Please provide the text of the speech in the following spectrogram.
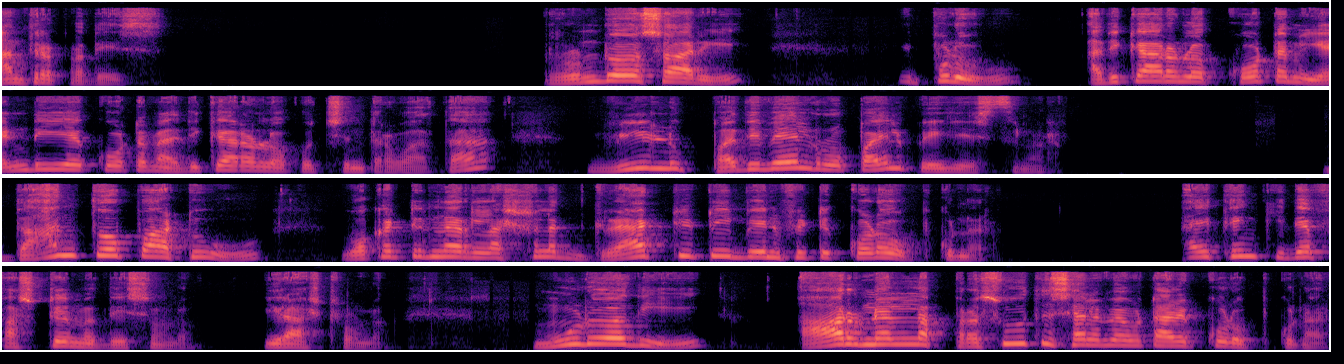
ఆంధ్రప్రదేశ్. రెండోసారి ఇప్పుడు అధికారంలో కూటమి ఎన్డీఏ కూటమి అధికారంలోకి వచ్చిన తర్వాత వీళ్ళు పదివేల రూపాయలు పే చేస్తున్నారు. దాంతోపాటు ఒకటిన్నర లక్షల గ్రాట్యుటీ బెనిఫిట్ కూడా ఒప్పుకున్నారు. ఐ థింక్ ఇదే ఫస్ట్ టైం దేశంలో ఈ రాష్ట్రంలో. మూడోది ఆరు నెలల ప్రసూతి సెలవు ఇవ్వటానికి కూడా ఒప్పుకున్నారు.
